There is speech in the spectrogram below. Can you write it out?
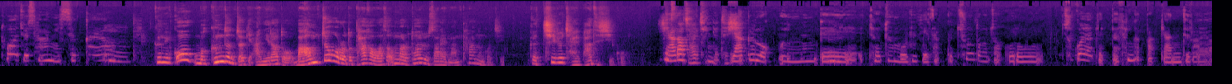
도와줄 사람이 있을까요? 응. 그니 꼭뭐 금전적이 아니라도 마음적으로도 다가와서 엄마를 도와줄 사람이 많다는 거지 그 치료 잘 받으시고 식사 잘 챙겨 드시. 약을 먹고 있는데 저도 모르게 자꾸 충동적으로 죽어야겠다 생각밖에 안 들어요.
